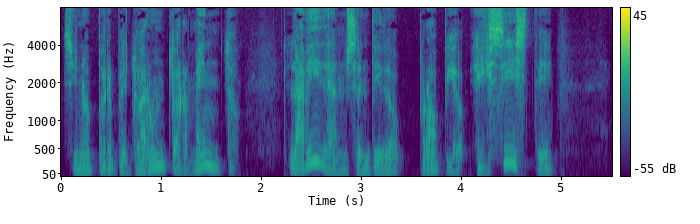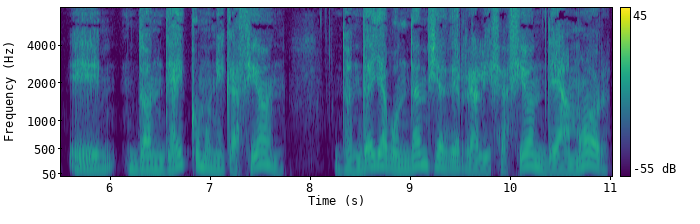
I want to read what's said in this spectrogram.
sino perpetuar un tormento. La vida en sentido propio existe eh, donde hay comunicación, donde hay abundancia de realización, de amor,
